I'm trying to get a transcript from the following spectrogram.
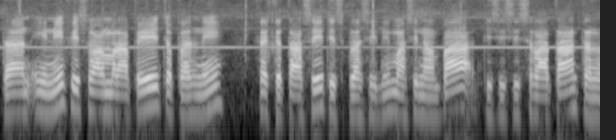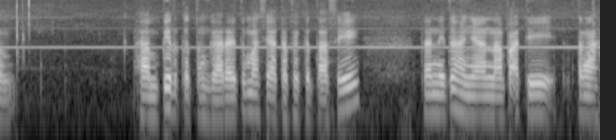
Dan ini visual Merapi coba nih vegetasi di sebelah sini masih nampak di sisi selatan dan hampir ke tenggara itu masih ada vegetasi. Dan itu hanya nampak di tengah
